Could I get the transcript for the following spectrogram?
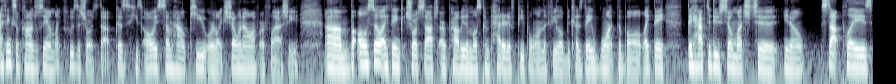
I think subconsciously I'm like, who's the shortstop? Because he's always somehow cute or like showing off or flashy. Um, but also, I think shortstops are probably the most competitive people on the field because they want the ball. Like they they have to do so much to you know stop plays,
